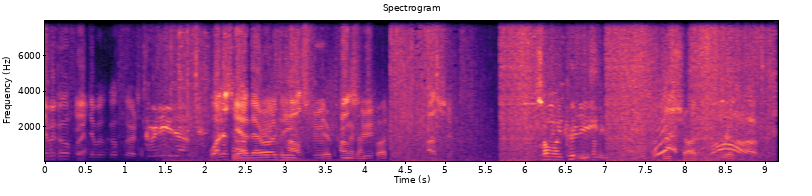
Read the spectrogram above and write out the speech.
they will go for it, they will go for it. Grenade out. One is Yeah, house they're through, already house through, they're house it through, spot. house through. Someone could be coming. Fucking shot. Rip.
